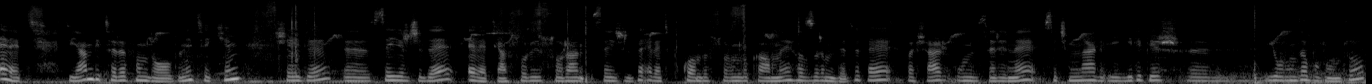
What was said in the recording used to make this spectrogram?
evet diyen bir tarafım da oldu. Nitekim şeyde e, seyircide evet yani soruyu soran seyircide evet bu konuda sorumluluk almaya hazırım dedi ve Başar onun üzerine seçimlerle ilgili bir e, yorumda bulundu.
